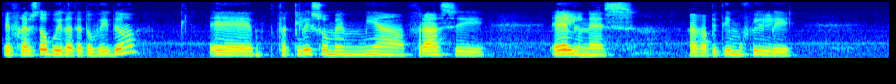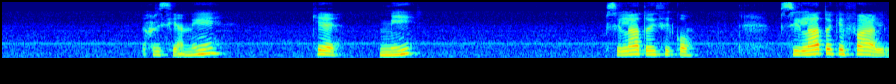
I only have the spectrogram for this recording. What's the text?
Ευχαριστώ που είδατε το βίντεο. Ε, θα κλείσω με μία φράση. Έλληνες, αγαπητοί μου φίλοι χριστιανοί και μη ψηλά το ηθικό, ψηλά το κεφάλι,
